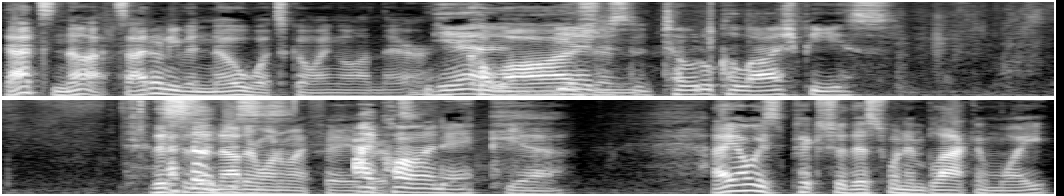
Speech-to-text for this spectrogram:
that's nuts i don't even know what's going on there Yeah, collage yeah, just a total collage piece. this I is like another one of my favorites Iconic. yeah i always picture this one in black and white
